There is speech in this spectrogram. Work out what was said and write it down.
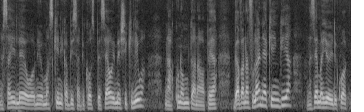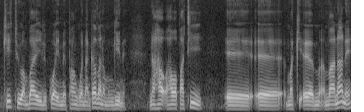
na sahii leo ni maskini kabisa because pesa yao imeshikiliwa na hakuna mtu anawapea. Gavana fulani akiingia anasema hiyo ilikuwa kitu ambayo ilikuwa imepangwa na gavana mwingine na hawapatii e, e, maki, e, maanane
